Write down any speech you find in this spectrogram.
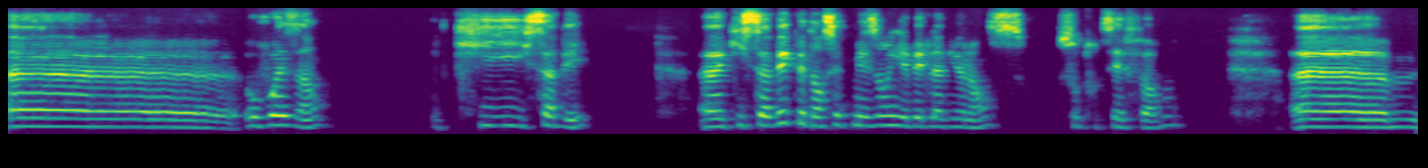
euh, aux voisins, qui savaient, qui savaient que dans cette maison il y avait de la violence sous toutes ses formes, euh,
